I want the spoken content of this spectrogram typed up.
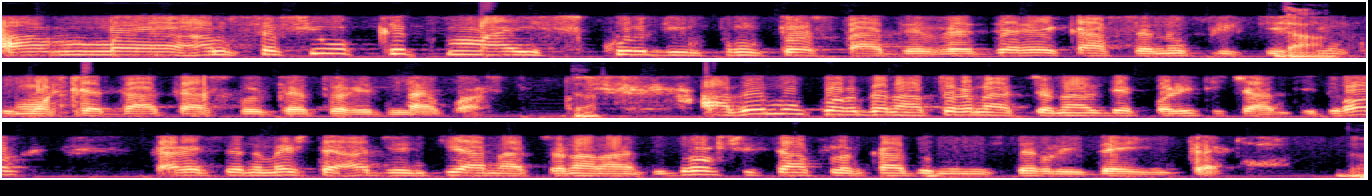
Am, uh, am să fiu cât mai scurt din punctul ăsta de vedere ca să nu plictisim Da. cu multe date ascultătorii dumneavoastră. Da. Avem un coordonator național de politici antidrog care se numește Agenția Națională Antidrog și se află în cadrul Ministerului de Interne. Da.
